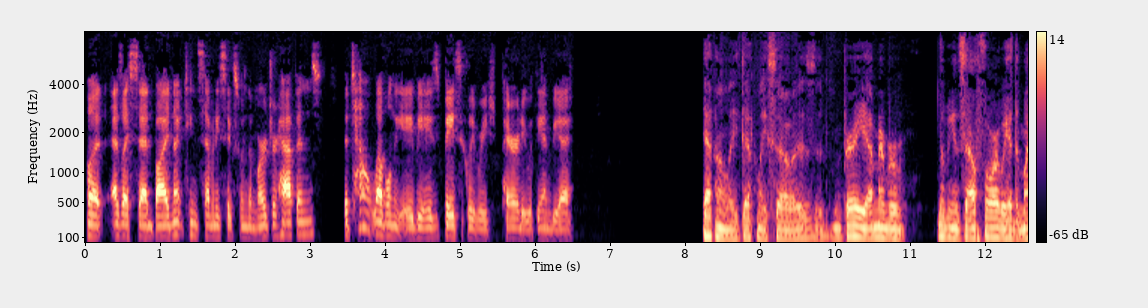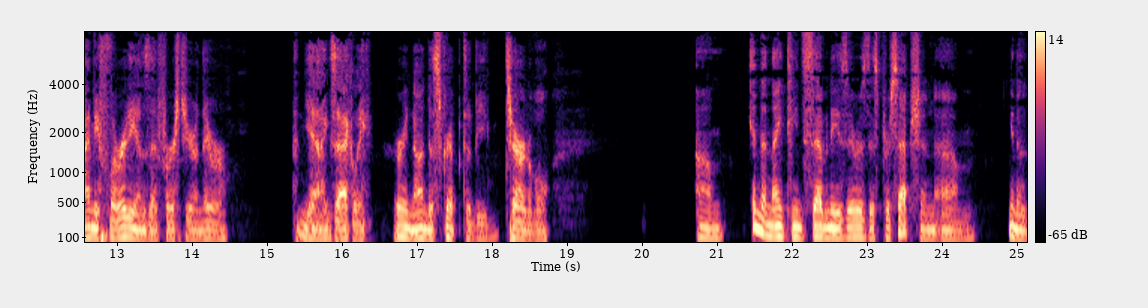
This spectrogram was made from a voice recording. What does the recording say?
But as I said, by 1976, when the merger happens, the talent level in the ABA has basically reached parity with the NBA. Definitely, definitely so. It was very. I remember living in South Florida, we had the Miami Floridians that first year, and they were, yeah, exactly, very nondescript to be charitable. Um, in the 1970s, there was this perception, um, you know,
